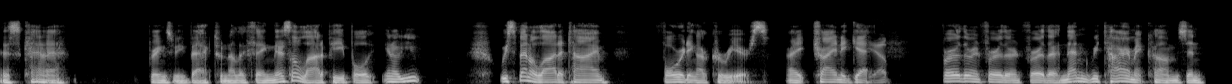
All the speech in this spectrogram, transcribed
this kind of brings me back to another thing. There's a lot of people, you know, you we spend a lot of time forwarding our careers, right? Trying to get yep. further and further and further. And then retirement comes and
